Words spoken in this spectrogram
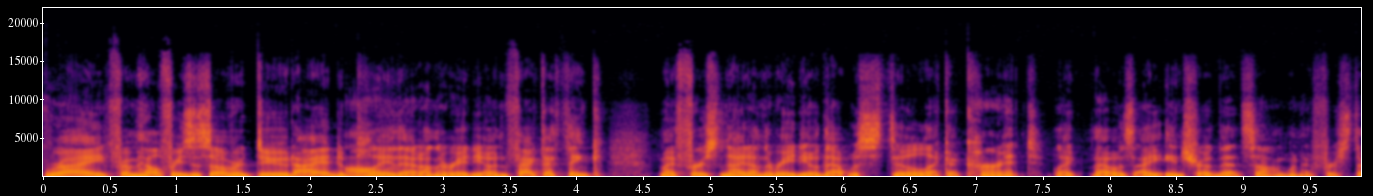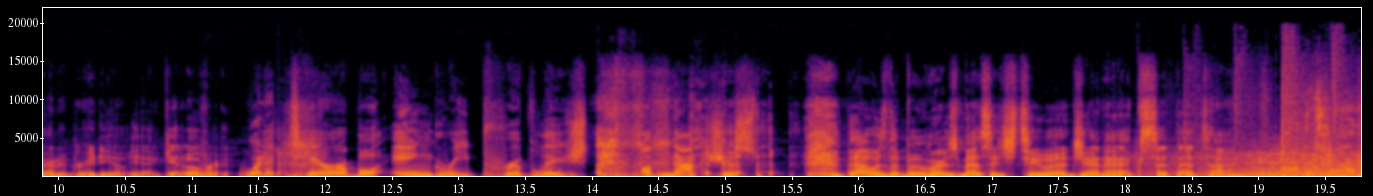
Right, from Hell Freezes Over. Dude, I had to play Oh. that on the radio. In fact, I think my first night on the radio, that was still like a current. Like that was, I introed that song when I first started radio. Yeah, get over it. What a terrible, angry, privileged, obnoxious. That was the boomers' message to uh, Gen X at that time.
